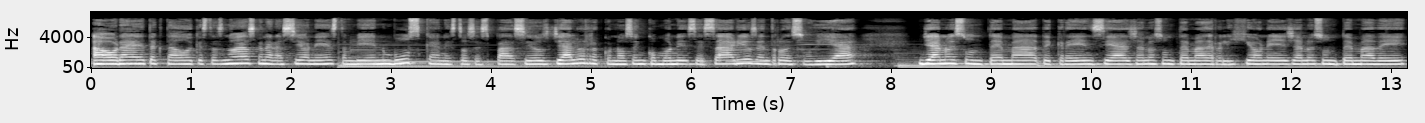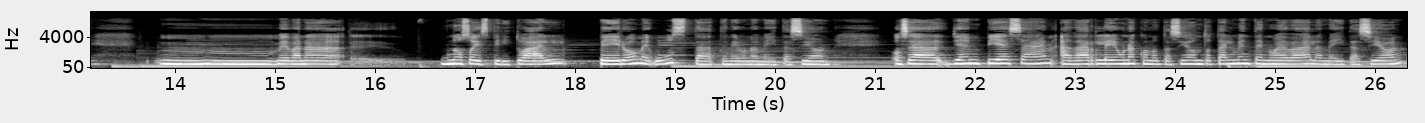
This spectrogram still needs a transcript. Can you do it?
Ahora he detectado que estas nuevas generaciones también buscan estos espacios, ya los reconocen como necesarios dentro de su día. Ya no es un tema de creencias, ya no es un tema de religiones, ya no es un tema de mm, me van a... Eh, no soy espiritual, pero me gusta tener una meditación. O sea, ya empiezan a darle una connotación totalmente nueva a la meditación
